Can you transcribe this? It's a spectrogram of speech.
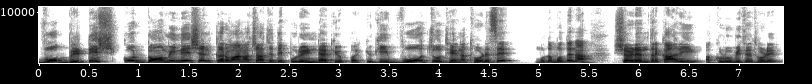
वो ब्रिटिश को डोमिनेशन करवाना चाहते थे पूरे इंडिया के ऊपर, क्योंकि वो जो थे ना, थोड़े से मतलब बोलते ना, षड्यंत्रकारी, अकड़ू भी थे थोड़े।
